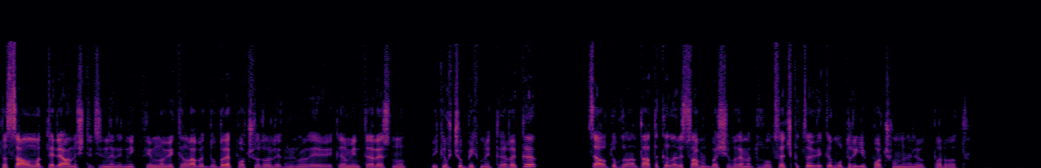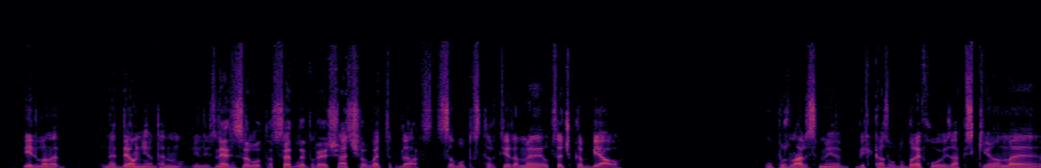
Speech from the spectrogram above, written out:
Та само материални щети, нали, никакви. Ма викам, абе, добре почва да летим, нали, викам, интересно. Викам, вчупихме каръка, цяло тук нататък, нали, слабо беше времето за отсечката, викам, утре ги почваме, нали, от първата. Идва на неделния ден или Не, събота, петък беше. Значи събота, петък, да. Събота стартираме, отсечка бяла. Опознали сме, я, бих казал, добре, хубави записки имаме,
